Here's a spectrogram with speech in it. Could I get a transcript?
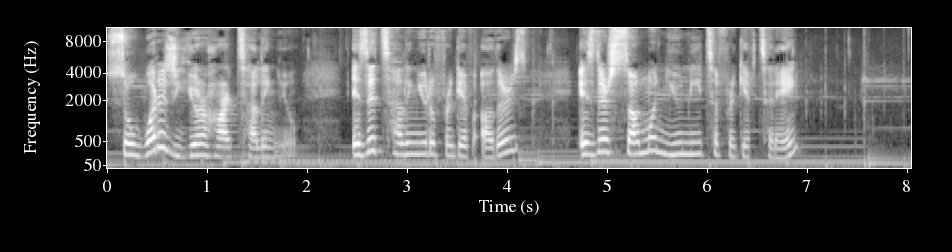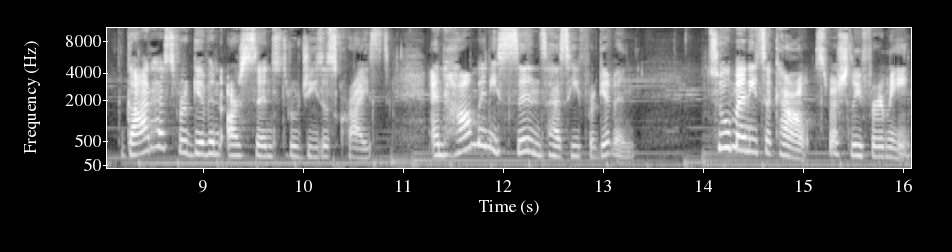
So, what is your heart telling you? Is it telling you to forgive others? Is there someone you need to forgive today? God has forgiven our sins through Jesus Christ. And how many sins has He forgiven? Too many to count, especially for me.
